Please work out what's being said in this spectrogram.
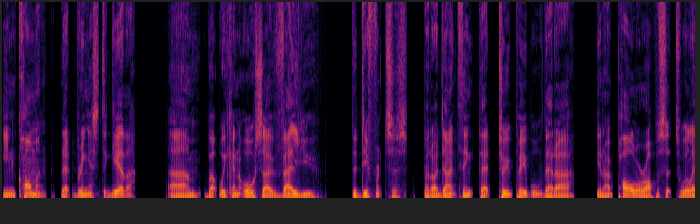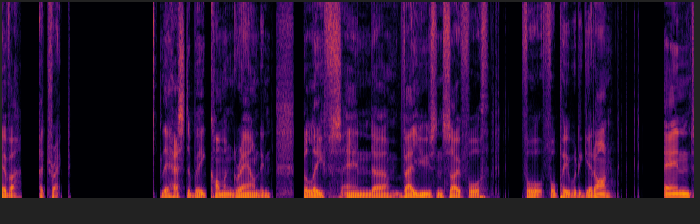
in common that bring us together. Um, but we can also value the differences. But I don't think that two people that are you know polar opposites will ever attract. There has to be common ground in beliefs and uh, values and so forth for for people to get on. And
